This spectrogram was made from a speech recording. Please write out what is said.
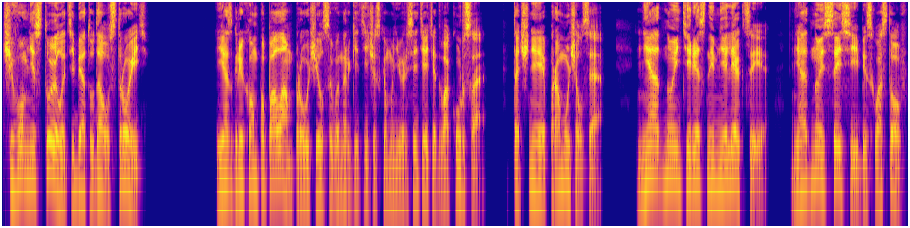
чего мне стоило тебя туда устроить?» Я с грехом пополам проучился в энергетическом университете два курса, точнее, промучился. Ни одной интересной мне лекции, ни одной сессии без хвостов.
